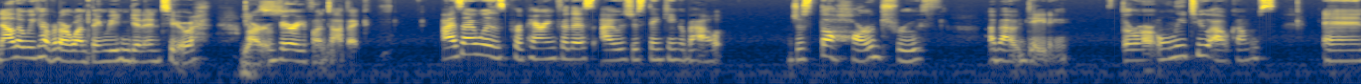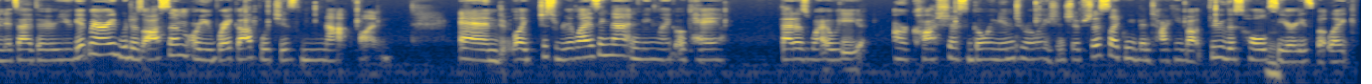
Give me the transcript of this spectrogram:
now that we covered our one thing, we can get into yes. our very fun topic. As I was preparing for this, I was just thinking about just the hard truth about dating there are only two outcomes, and it's either you get married, which is awesome, or you break up, which is not fun. And like just realizing that and being like, okay, that is why we are cautious going into relationships, just like we've been talking about through this whole mm. series. But like,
